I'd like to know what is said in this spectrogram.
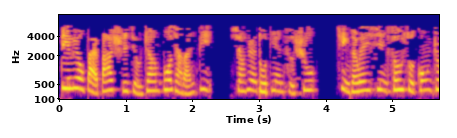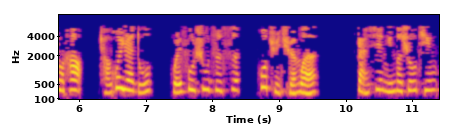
第六百八十九章播讲完毕。想阅读电子书，请在微信搜索公众号“常会阅读”，回复数字四获取全文。感谢您的收听。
